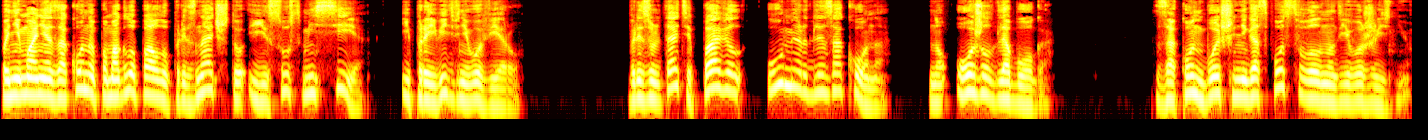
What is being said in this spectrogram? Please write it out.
Понимание закона помогло Павлу признать, что Иисус – Мессия, и проявить в него веру. В результате Павел умер для закона, но ожил для Бога. Закон больше не господствовал над его жизнью.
